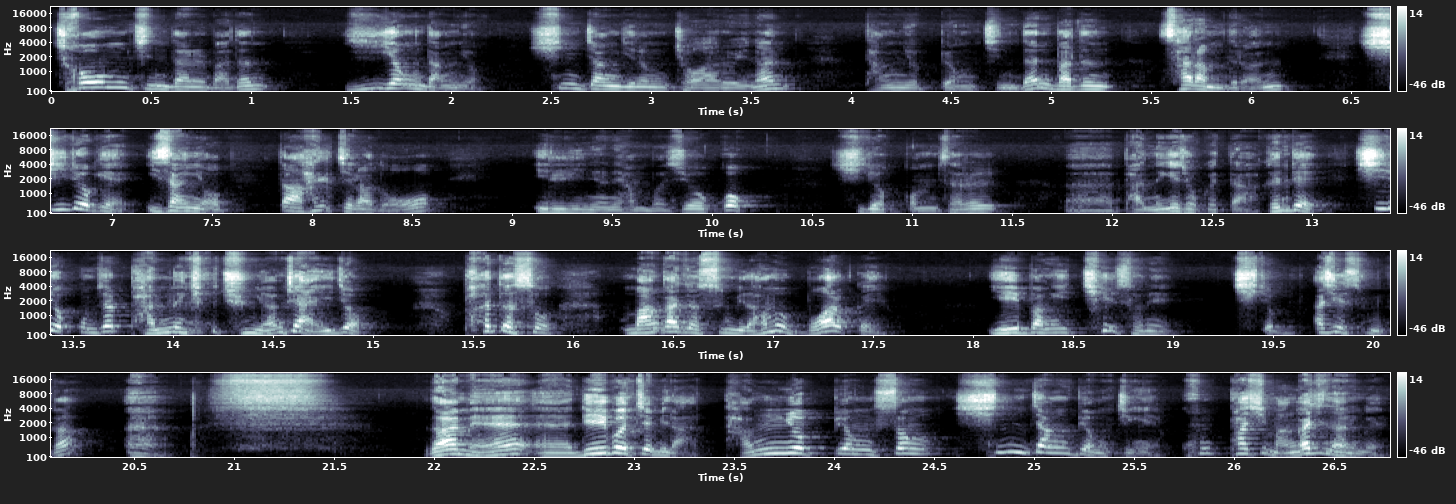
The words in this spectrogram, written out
처음 진단을 받은 2형 당뇨, 신장 기능 저하로 인한 당뇨병 진단 받은 사람들은 시력에 이상이 없다 할지라도 1, 2년에 한 번씩 꼭 시력 검사를 어, 받는 게 좋겠다. 근데 시력 검사를 받는 게 중요한 게 아니죠. 받아서 망가졌습니다 하면 뭐 할 거예요? 예방이 최선의 치료입니다. 아시겠습니까? 예. 그다음에 네 번째입니다. 당뇨병성 신장병증에 콩팥이 망가진다는 거예요.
